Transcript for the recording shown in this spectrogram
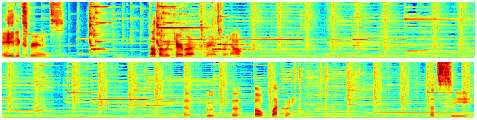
Eight experience. Not that we care about experience right now. Uh, ooh, uh, oh, Black Puni. Let's see.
